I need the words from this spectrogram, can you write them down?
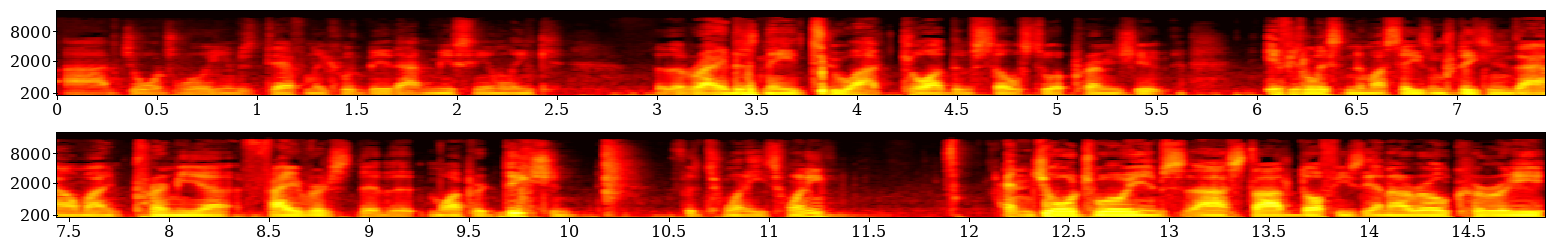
Uh, George Williams definitely could be that missing link the Raiders need to uh, guide themselves to a premiership if you listen to my season predictions, they are my premier favourites. They're the, my prediction for 2020. And George Williams uh, started off his NRL career.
